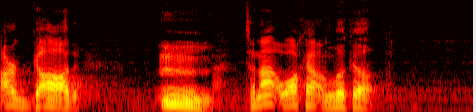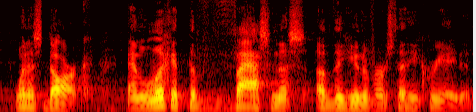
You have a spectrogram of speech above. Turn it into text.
Our God, to not walk out and look up when it's dark and look at the vastness of the universe that He created.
